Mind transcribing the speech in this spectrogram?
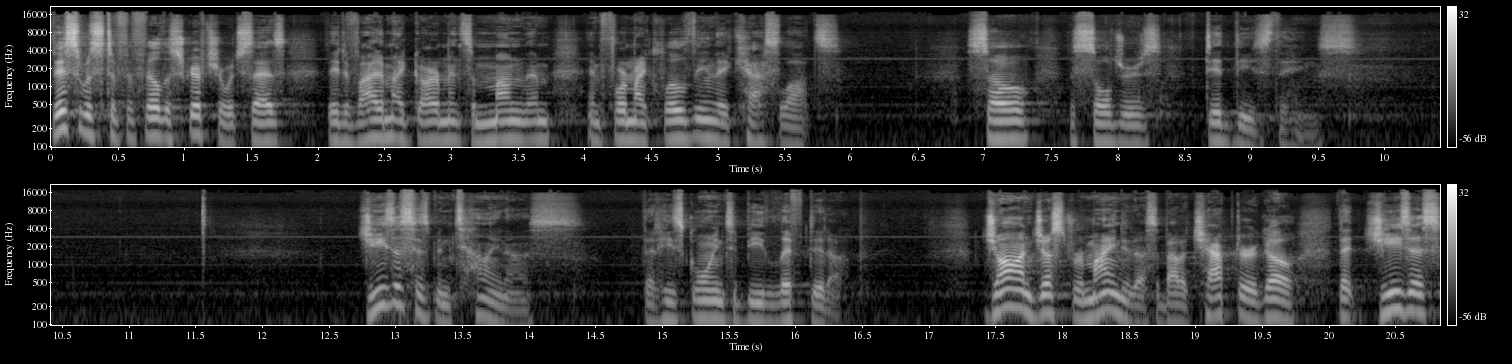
This was to fulfill the scripture which says, They divided my garments among them, and for my clothing they cast lots. So the soldiers did these things. Jesus has been telling us that he's going to be lifted up. John just reminded us about a chapter ago that Jesus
